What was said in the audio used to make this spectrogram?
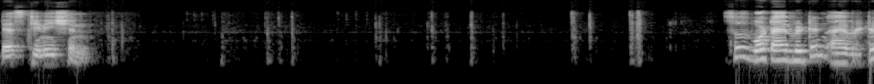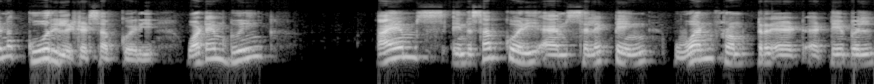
destination. So what I have written? I have written a correlated subquery. What I am doing I am in the subquery I am selecting one from tra uh, table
